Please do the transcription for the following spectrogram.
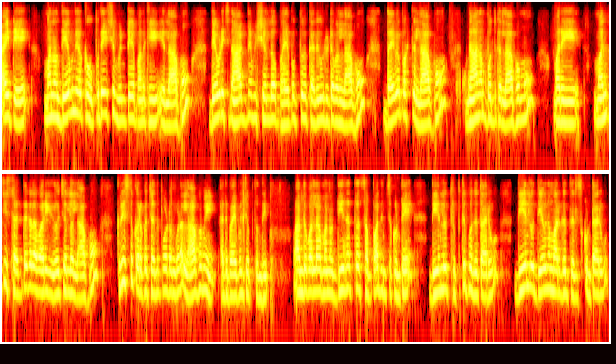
అయితే మనం దేవుని యొక్క ఉపదేశం వింటే మనకి లాభం? దేవుడిచ్చిన ఆజ్ఞ విషయంలో భయభక్తులు కలిగి ఉండటం వల్ల లాభం? దైవభక్తి లాభం? జ్ఞానం పొందుట లాభము? మరి మంచి శ్రద్ధ గల వారి యోచనలో లాభం క్రీస్తు కొరకు చనిపోవడం కూడా లాభమే అది బైబిల్ చెప్తుంది. అందువల్ల మనం దీనత సంపాదించుకుంటే దీనిలో తృప్తి పొందుతారు. దీనిలో దేవుని మార్గం తెలుసుకుంటారు.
